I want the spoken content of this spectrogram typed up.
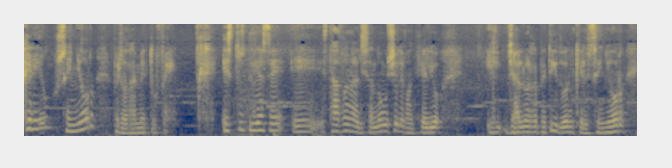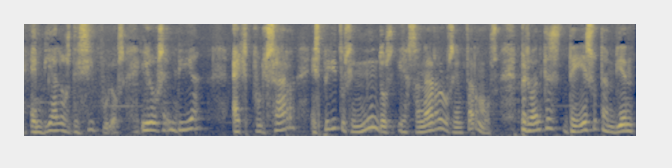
Creo, Señor, pero dame tu fe. Estos días he, estado analizando mucho el Evangelio y ya lo he repetido, en que el Señor envía a los discípulos y los envía a expulsar espíritus inmundos y a sanar a los enfermos. Pero antes de eso también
